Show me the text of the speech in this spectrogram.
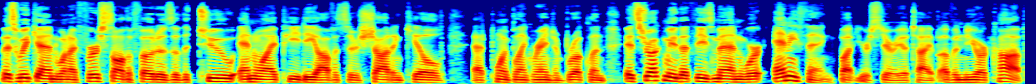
This weekend, when I first saw the photos of the two NYPD officers shot and killed at Point Blank Range in Brooklyn, it struck me that these men were anything but your stereotype of a New York cop.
